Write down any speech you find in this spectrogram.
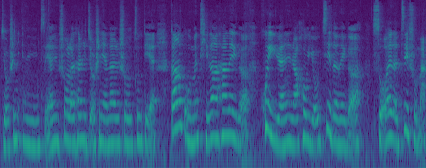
九十年，子言说了，它是九十年代的时候租碟。刚刚我们提到它那个会员，然后邮寄的那个。所谓的技术嘛，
